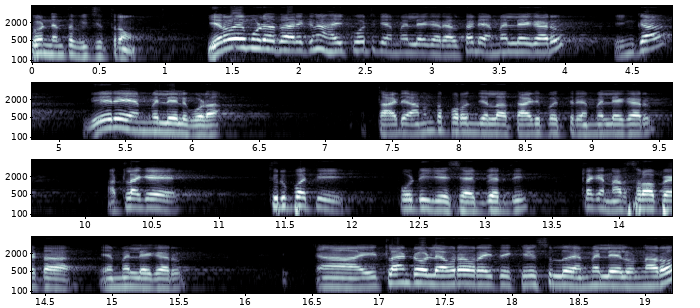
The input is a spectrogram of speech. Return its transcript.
చూడండి ఎంత విచిత్రం. ఇరవై మూడో తారీఖున హైకోర్టుకి ఎమ్మెల్యే గారు వెళ్తాడు. ఎమ్మెల్యే గారు ఇంకా వేరే ఎమ్మెల్యేలు కూడా. తాడి అనంతపురం జిల్లా తాడిపత్రి ఎమ్మెల్యే గారు అట్లాగే తిరుపతి పోటీ చేసే అభ్యర్థి అట్లాగే నరసరావుపేట ఎమ్మెల్యే గారు. ఇట్లాంటి వాళ్ళు ఎవరెవరైతే కేసుల్లో ఎమ్మెల్యేలు ఉన్నారో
